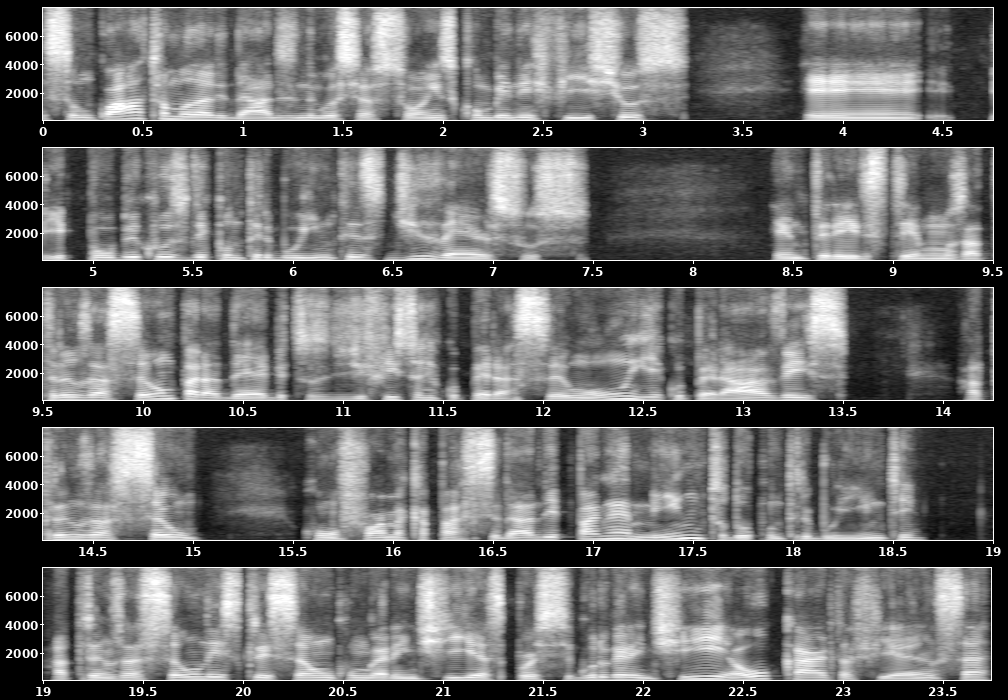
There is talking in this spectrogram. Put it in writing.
São quatro modalidades de negociações com benefícios é, e públicos de contribuintes diversos. Entre eles temos a transação para débitos de difícil recuperação ou irrecuperáveis, a transação conforme a capacidade de pagamento do contribuinte, a transação de inscrição com garantias por seguro-garantia ou carta-fiança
